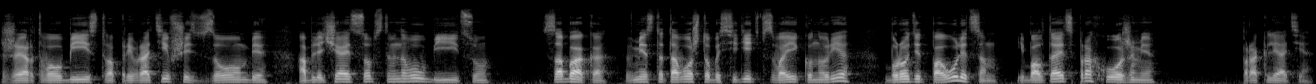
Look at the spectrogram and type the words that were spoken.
Жертва убийства, превратившись в зомби, обличает собственного убийцу. Собака, вместо того, чтобы сидеть в своей конуре, бродит по улицам и болтает с прохожими. Проклятие.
